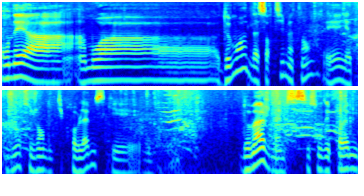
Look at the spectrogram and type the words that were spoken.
on est à un mois, deux mois de la sortie maintenant, et il y a toujours ce genre de petits problèmes, ce qui est dommage, même si ce sont des problèmes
